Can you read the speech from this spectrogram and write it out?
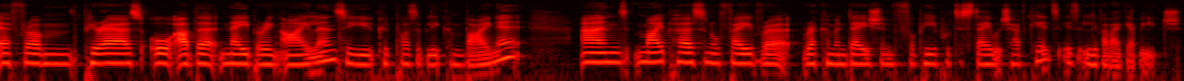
uh, from Piraeus or other neighboring islands so you could possibly combine it. And my personal favorite recommendation for people to stay which have kids is Livadakia Beach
